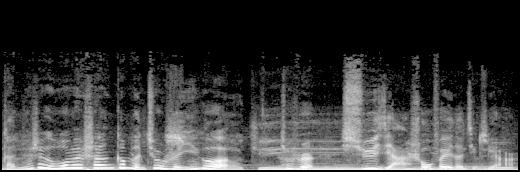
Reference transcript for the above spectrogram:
感觉这个峨眉山根本就是一个就是虚假收费的景点儿。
